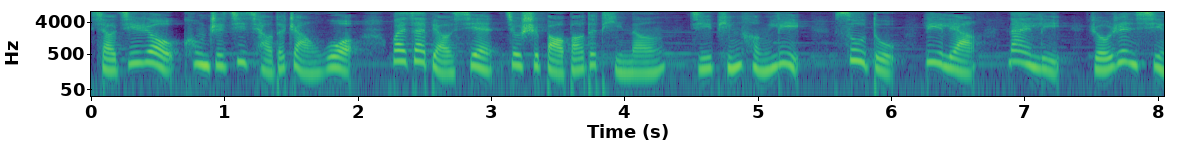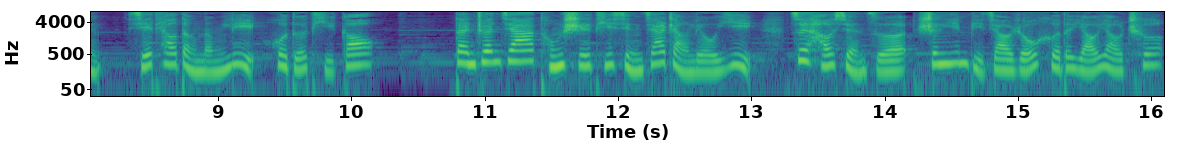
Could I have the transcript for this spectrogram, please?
小肌肉控制技巧的掌握，外在表现就是宝宝的体能及平衡力、速度、力量、耐力、柔韧性、协调等能力获得提高。但专家同时提醒家长留意，最好选择声音比较柔和的摇摇车。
